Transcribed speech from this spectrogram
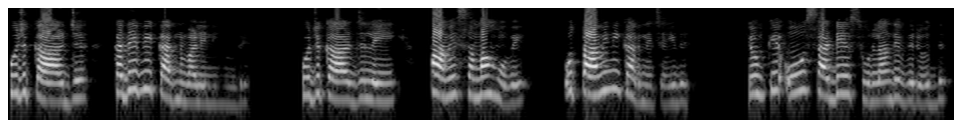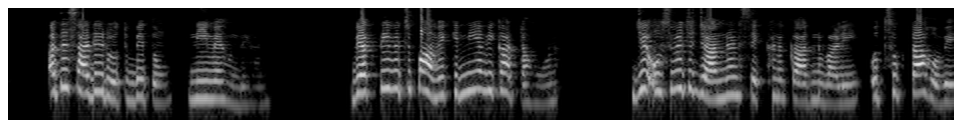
ਕੁਝ ਕਾਰਜ ਕਦੇ ਵੀ ਕਰਨ ਵਾਲੇ ਨਹੀਂ ਹੁੰਦੇ। ਕੁਝ ਕਾਰਜ ਲਈ ਭਾਵੇਂ ਸਮਾਂ ਹੋਵੇ, ਉਹ ਤਾਂ ਵੀ ਨਹੀਂ ਕਰਨੇ ਚਾਹੀਦੇ, ਕਿਉਂਕਿ ਉਹ ਸਾਡੇ ਅਸੂਲਾਂ ਦੇ ਵਿਰੁੱਧ ਅਤੇ ਸਾਡੇ ਰੁਤਬੇ ਤੋਂ ਨੀਵੇਂ ਹੁੰਦੇ ਹਨ। ਵਿਅਕਤੀ ਵਿੱਚ ਭਾਵੇਂ ਕਿੰਨੀਆਂ ਵੀ ਘਾਟਾਂ ਹੋਣ, ਜੇ ਉਸ ਵਿੱਚ ਜਾਣਨ ਸਿੱਖਣ ਕਰਨ ਵਾਲੀ ਉਤਸੁਕਤਾ ਹੋਵੇ,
